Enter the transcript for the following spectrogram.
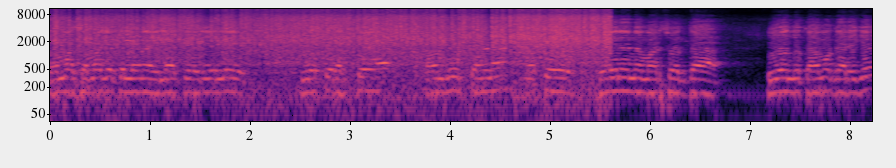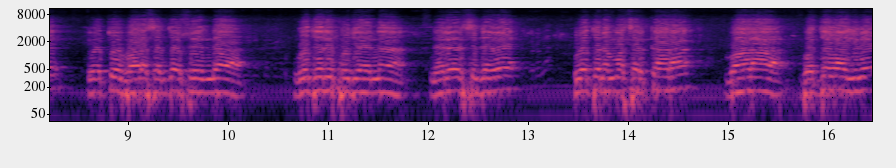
ನಮ್ಮ ಸಮಾಜ ಕಲ್ಯಾಣ ಇಲಾಖೆ ಅಡಿಯಲ್ಲಿ ಇವತ್ತು ರಸ್ತೆಯ ಕಾಂಕ್ರೀಟ್ಕರಣ ಮತ್ತು ಡ್ರೈನನ್ನು ಮಾಡಿಸುವಂತ ಈ ಒಂದು ಕಾಮಗಾರಿಗೆ ಇವತ್ತು ಬಹಳ ಸಂತೋಷದಿಂದ ಗೋಜರಿ ಪೂಜೆಯನ್ನು ನೆರವೇರಿಸಿದ್ದೇವೆ. ಇವತ್ತು ನಮ್ಮ ಸರ್ಕಾರ ಬಹಳ ಬದ್ಧವಾಗಿದೆ.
